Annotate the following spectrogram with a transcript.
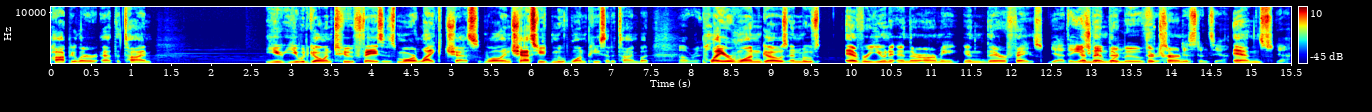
popular at the time, you you would go in two phases, more like chess. Well, in chess, you'd move one piece at a time, but oh right player one goes and moves every unit in their army in their phase yeah they each and get then their- one move their a turn- distance yeah ends, yeah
